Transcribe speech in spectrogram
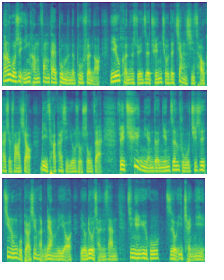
那如果是银行放贷部门的部分呢，也有可能随着全球的降息潮开始发酵，利差开始有所收窄。所以去年的年增幅其实金融股表现很亮丽哦，有六成三，今年预估只有一成一。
